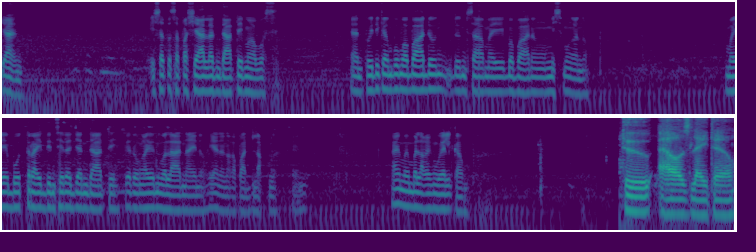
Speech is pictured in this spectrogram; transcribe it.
Yan. Isa to sa pasyalan dati mga boss. Yan, pwede kang bumaba doon, doon sa may baba ng mismong ano. May boat ride din sila dyan dati. Pero ngayon wala na. Ano. Yan, oh, nakapadlock na. Yan. Ay, may malaking welcome. Two hours later.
